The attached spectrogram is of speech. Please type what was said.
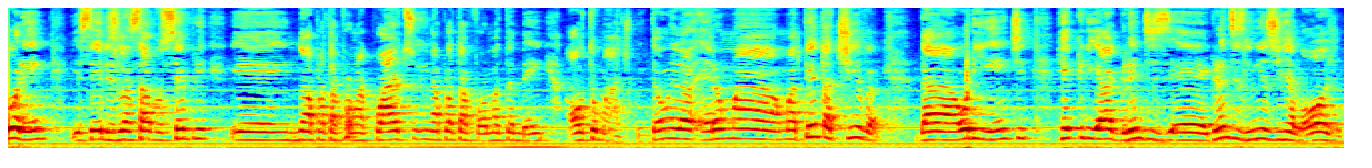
Porém, eles lançavam sempre eh, na plataforma quartzo e na plataforma também automático. Então era uma, uma tentativa da Oriente recriar grandes, eh, grandes linhas de relógio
